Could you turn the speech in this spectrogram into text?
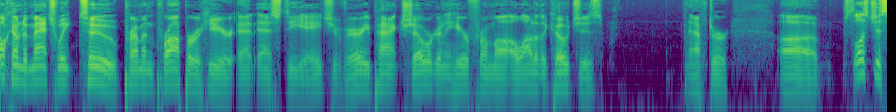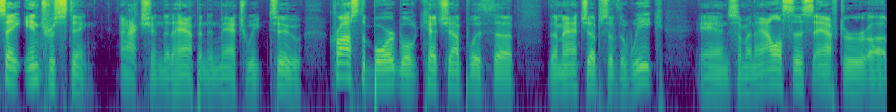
Welcome to Match Week 2, Prem and Proper here at SDH. A very packed show. We're going to hear from uh, a lot of the coaches after, uh, so let's just say, interesting action that happened in Match Week 2. Across the board, we'll catch up with uh, the matchups of the week and some analysis after uh,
